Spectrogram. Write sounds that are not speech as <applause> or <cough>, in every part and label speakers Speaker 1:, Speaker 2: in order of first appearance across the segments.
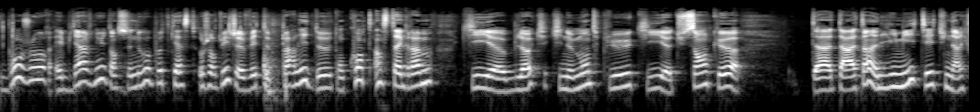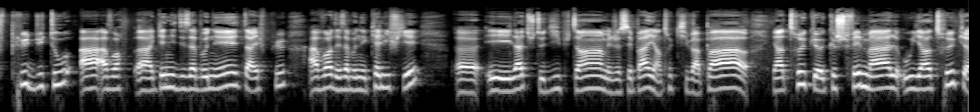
Speaker 1: Bonjour et bienvenue dans ce nouveau podcast. Aujourd'hui, je vais te parler de ton compte Instagram qui euh, bloque, qui ne monte plus, qui euh, tu sens que tu as, atteint une limite et tu n'arrives plus du tout à avoir à gagner des abonnés, tu plus à avoir des abonnés qualifiés. Euh, et là, tu te dis putain, mais je sais pas, il y a un truc qui va pas, il y a un truc que je fais mal, ou il y a un truc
